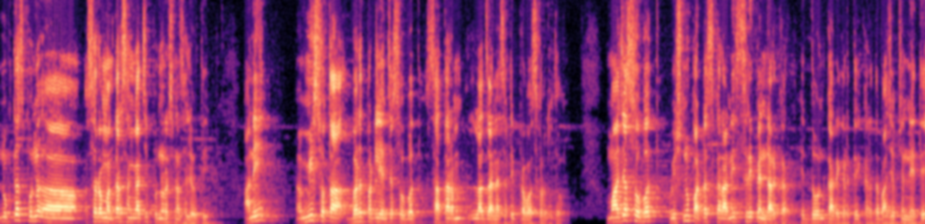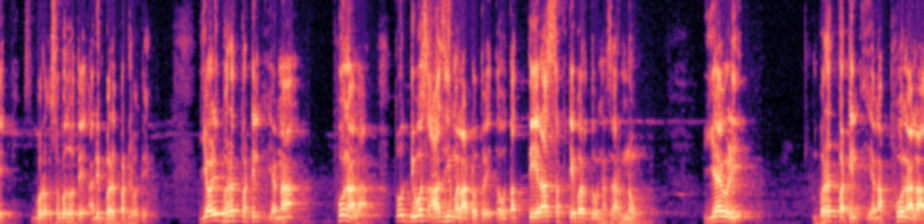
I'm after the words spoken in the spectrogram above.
नुकतंच पुन सर्व मतदारसंघाची पुनर्रचना झाली होती. आणि मी स्वतः भरत पाटील यांच्यासोबत साताराला जाण्यासाठी प्रवास करत होतो. माझ्यासोबत विष्णू पाटसकर आणि श्री पेंडारकर हे दोन कार्यकर्ते खरं तर भाजपचे नेते बरो सोबत होते आणि भरत पाटील होते. यावेळी भरत पाटील यांना फोन आला. तो दिवस आजही मला आठवतो आहे तो होता तेरा सप्टेंबर दोन हजार नऊ. यावेळी भरत पाटील यांना फोन आला.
